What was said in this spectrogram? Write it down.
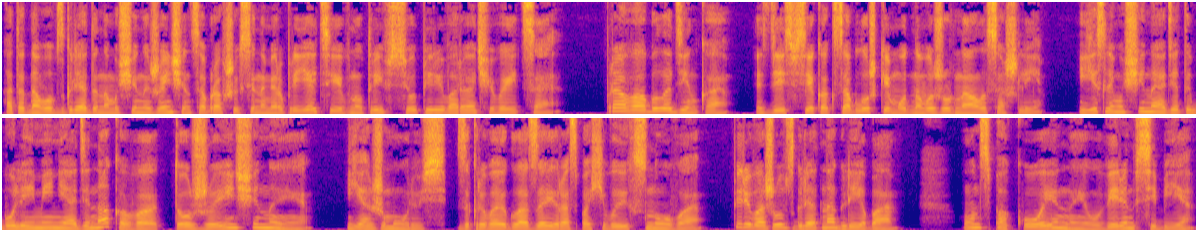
От одного взгляда на мужчин и женщин, собравшихся на мероприятии, внутри все переворачивается. Права была Динка. Здесь все как с обложки модного журнала сошли. И если мужчины одеты более-менее одинаково, то женщины... Я жмурюсь, закрываю глаза и распахиваю их снова. Перевожу взгляд на Глеба. Он спокоен и уверен в себе,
